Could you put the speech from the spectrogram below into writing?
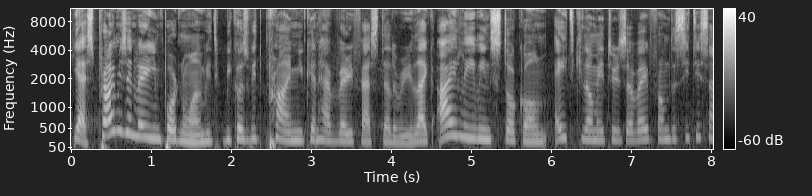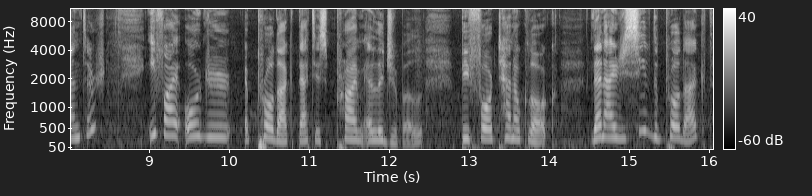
Yes, Prime is a very important one with, because with Prime you can have very fast delivery. Like I live in Stockholm, eight kilometers away from the city center. If I order a product that is Prime eligible before 10 o'clock, then I receive the product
